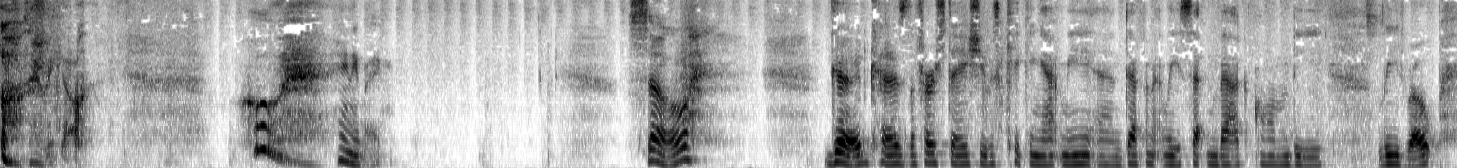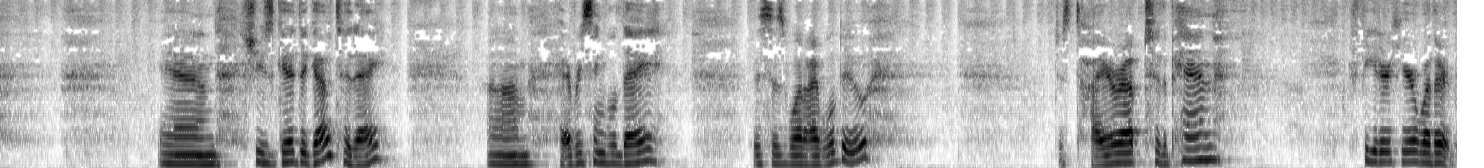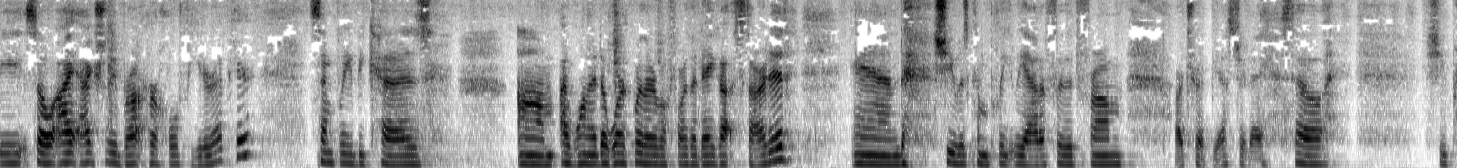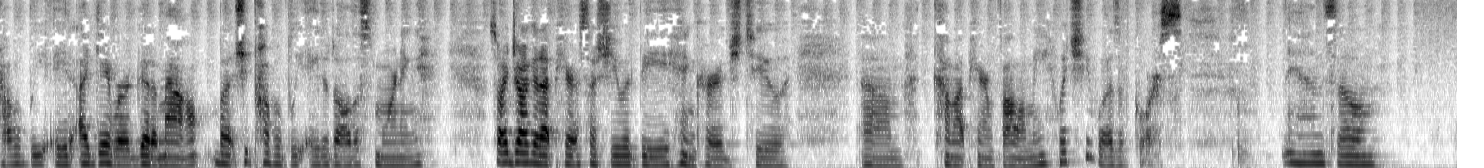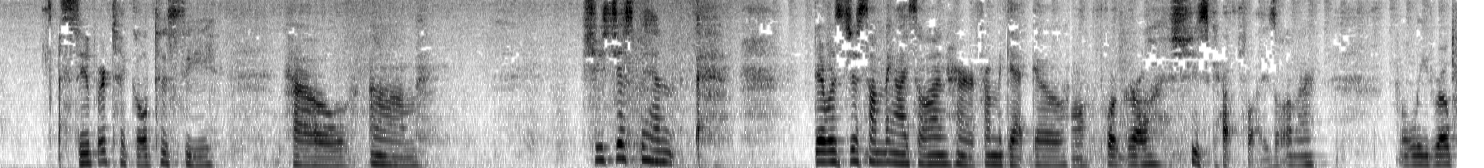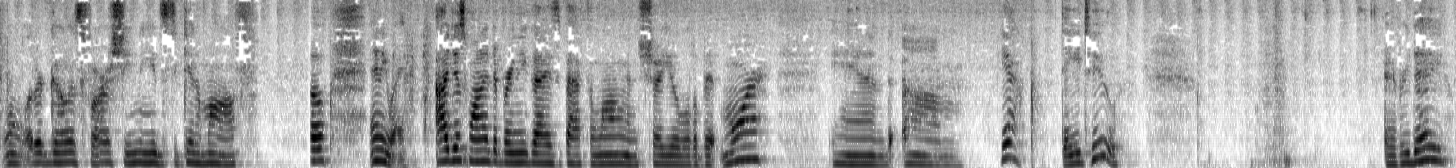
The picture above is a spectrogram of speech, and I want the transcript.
Oh, there we go. Whew. Anyway, so good because the first day she was kicking at me and definitely setting back on the lead rope. And she's good to go today. Um, every single day, this is what I will do. Just tie her up to the pen, feed her here, whether it be, so I actually brought her whole feeder up here simply because um, I wanted to work with her before the day got started and she was completely out of food from our trip yesterday. So she probably ate, I gave her a good amount, but she probably ate it all this morning. So I drug it up here so she would be encouraged to um, come up here and follow me, which she was, of course. And so super tickled to see how um, she's just been, there was just something I saw in her from the get-go. Oh, poor girl, she's got flies on her. The lead rope won't let her go as far as she needs to get them off. So anyway, I just wanted to bring you guys back along and show you a little bit more. And um, yeah, day two. Every day.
